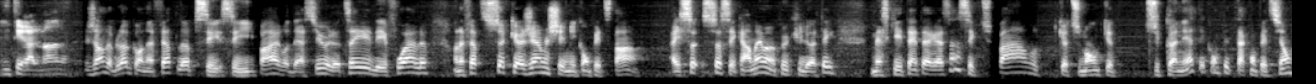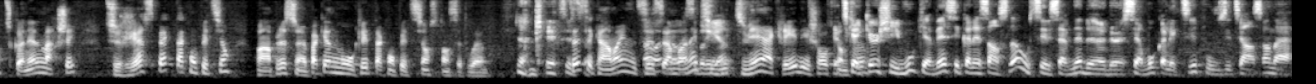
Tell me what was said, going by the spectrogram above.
littéralement. là. Le genre de blog qu'on a fait, là, c'est, c'est hyper audacieux. Là. Tu sais, des fois, là, on a fait ce que j'aime chez mes compétiteurs. Hey, ça, c'est quand même un peu culotté. Mais ce qui est intéressant, c'est que tu parles, que tu montres que tu connais ta compétition, tu connais le marché, tu respectes ta compétition. Puis en plus, c'est un paquet de mots-clés de ta compétition sur ton site web. OK, c'est Tu sais, ça. c'est quand même, Ah ouais, c'est à un ouais, moment donné, tu, viens à créer des choses Y comme a-t-il ça. quelqu'un chez vous qui avait ces connaissances-là ou ça venait d'un cerveau collectif où vous étiez ensemble à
